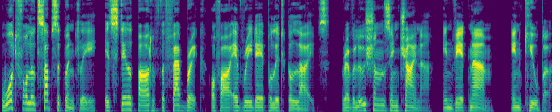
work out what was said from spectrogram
What followed subsequently is still part of the fabric of our everyday political lives. Revolutions in China, in Vietnam, in Cuba,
